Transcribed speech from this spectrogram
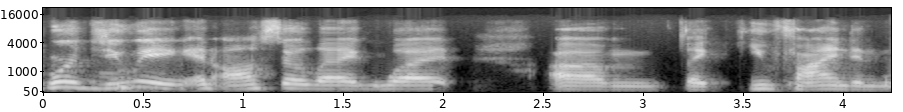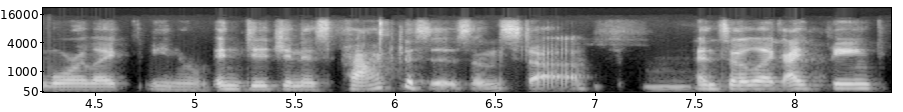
were mm. doing and also like what um like you find in more like, you know, indigenous practices and stuff. Mm. And so like I think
